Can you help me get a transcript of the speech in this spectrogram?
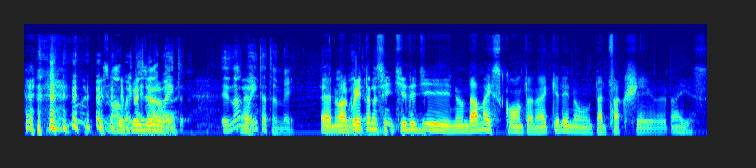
Ele não aguenta, Depois ele não aguenta. Ele não É. aguenta também. É, não Não aguenta aguenta, no sentido de não dar mais conta, não é que ele não tá de saco cheio, não é isso.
